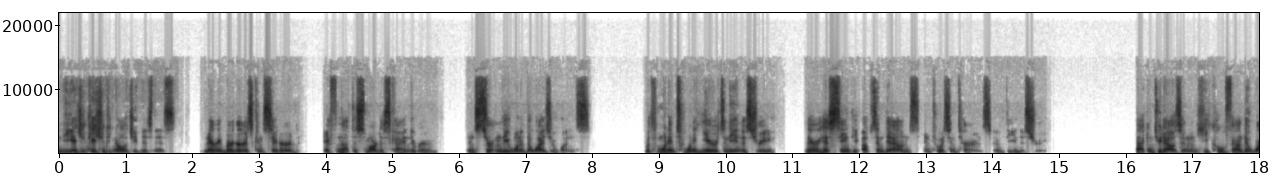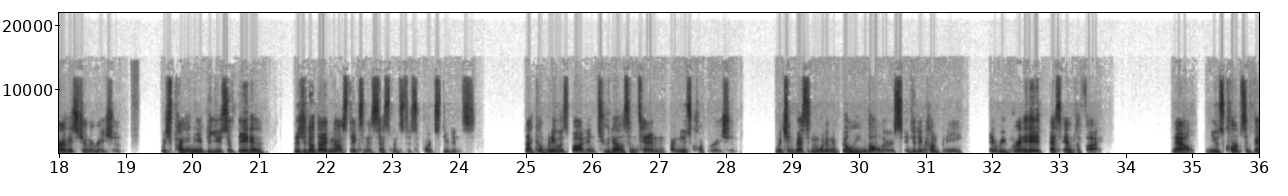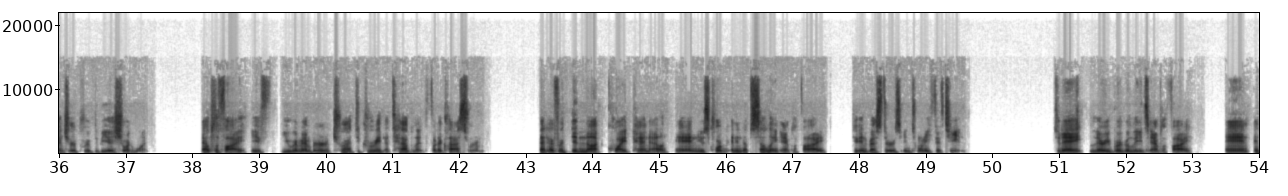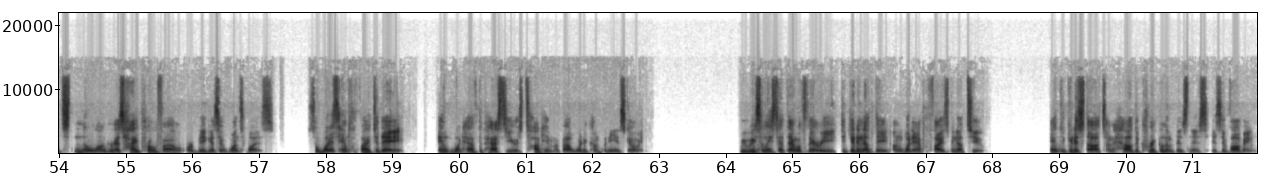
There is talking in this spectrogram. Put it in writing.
In the education technology business, Larry Berger is considered, if not the smartest guy in the room, then certainly one of the wiser ones. With more than 20 years in the industry, Larry has seen the ups and downs and twists and turns of the industry. Back in 2000, he co founded Wireless Generation, which pioneered the use of data, digital diagnostics, and assessments to support students. That company was bought in 2010 by News Corporation, which invested more than a billion dollars into the company and rebranded it as Amplify. Now, News Corp's adventure proved to be a short one. Amplify, if you remember, tried to create a tablet for the classroom. That effort did not quite pan out, and News Corp ended up selling Amplify to investors in 2015. Today, Larry Berger leads Amplify, and it's no longer as high profile or big as it once was. So, what is Amplify today, and what have the past years taught him about where the company is going? We recently sat down with Larry to get an update on what Amplify has been up to and to get his thoughts on how the curriculum business is evolving.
